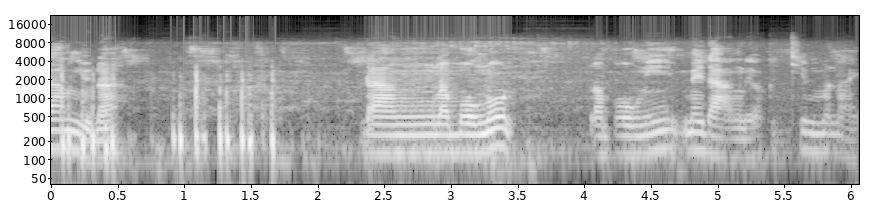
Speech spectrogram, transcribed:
ดังอยู่นะ ดังลำโพงนู้นลำโพงนี้ไม่ดังเดี๋ยวจิ้มมาหน่อย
